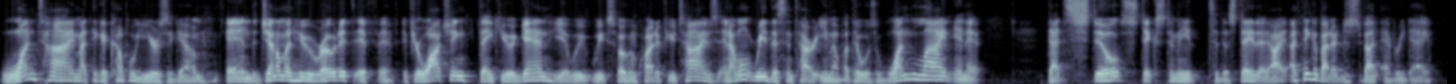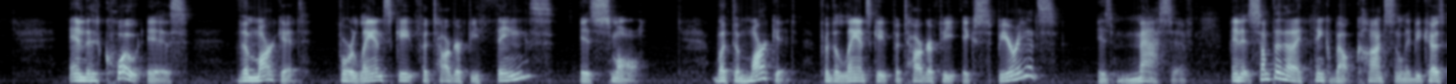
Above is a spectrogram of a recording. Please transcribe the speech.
one time, I think a couple years ago, and the gentleman who wrote it, if, if, if you're watching, thank you again. Yeah, we, we've spoken quite a few times, and I won't read this entire email, but there was one line in it that still sticks to me to this day. That I, I think about it just about every day. And the quote is, the market for landscape photography things is small, but the market for the landscape photography experience is massive. And it's something that I think about constantly because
